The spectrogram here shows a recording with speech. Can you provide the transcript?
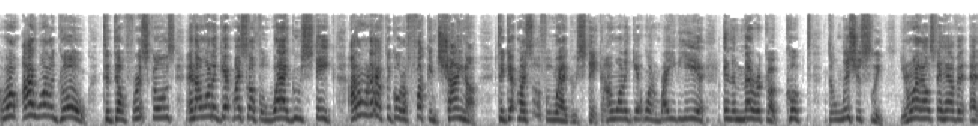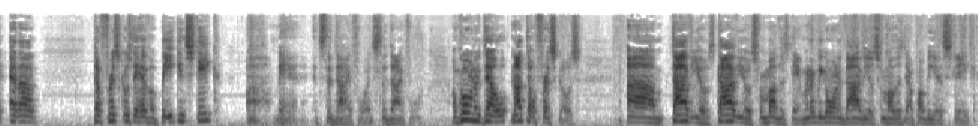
Well, I want to go to Del Frisco's and I want to get myself a Wagyu steak. I don't want to have to go to fucking China to get myself a Wagyu steak. I want to get one right here in America, cooked deliciously. You know what else they have at, at, at uh, Del Frisco's? They have a bacon steak. Oh, man. It's the die for. It's the die for. I'm going to Del, not Del Frisco's. Um, Davio's, Davio's for Mother's Day. I'm gonna be going to Davio's for Mother's Day. I'll probably get a steak.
